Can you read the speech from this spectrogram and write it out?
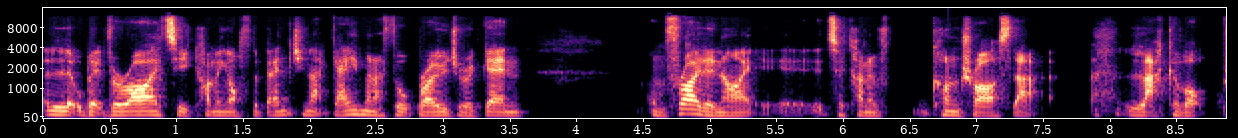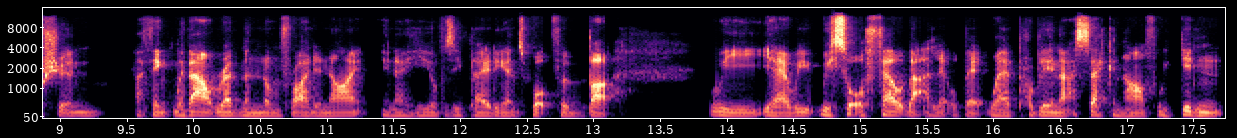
a little bit of variety coming off the bench in that game. And I thought Broja again on Friday night eh, to kind of contrast that lack of option I think without Redmond on Friday night, you know, he obviously played against Watford, but we, yeah, we we sort of felt that a little bit where probably in that second half we didn't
